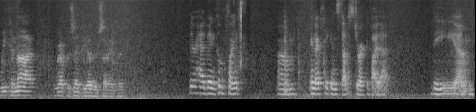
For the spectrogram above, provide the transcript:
We cannot represent the other side, but There have been complaints, um, and I've taken steps to rectify that. The, um,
